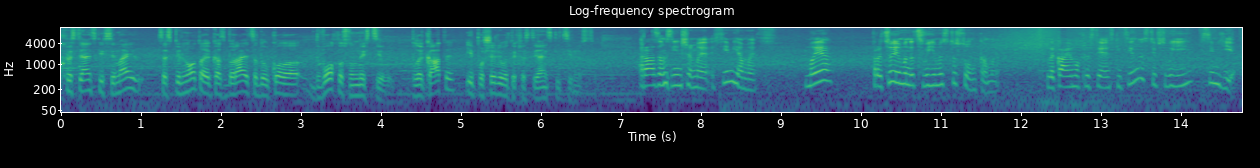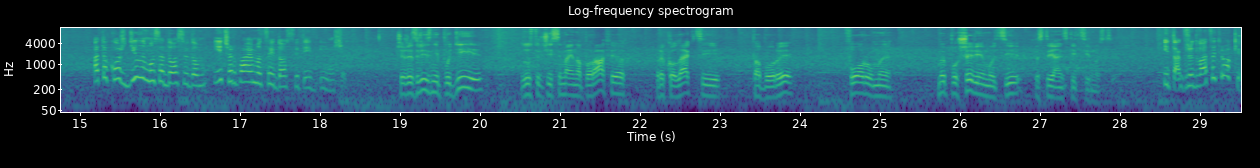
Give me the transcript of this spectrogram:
Рух християнських сімей це спільнота, яка збирається довкола двох основних цілей плекати і поширювати християнські цінності. Разом з іншими сім'ями ми працюємо над своїми стосунками, плекаємо християнські цінності в своїй сім'ї, а також ділимося досвідом і черпаємо цей досвід від інших. Через різні події, зустрічі сімей на парафіях, реколекції, табори, форуми. Ми поширюємо ці християнські цінності. І так вже 20 років.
